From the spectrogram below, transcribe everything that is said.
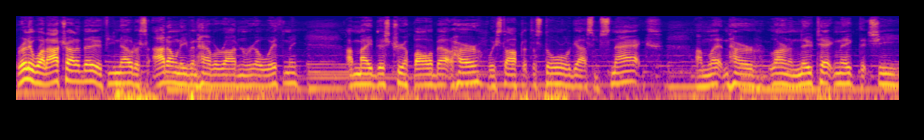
Really, what I try to do, if you notice, I don't even have a rod and reel with me. I made this trip all about her. We stopped at the store, we got some snacks. I'm letting her learn a new technique that she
